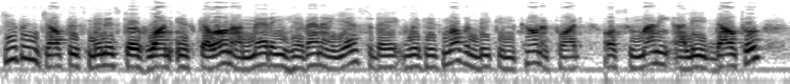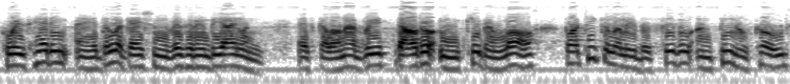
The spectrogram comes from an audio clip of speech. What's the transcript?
Cuban Justice Minister Juan Escalona met in Havana yesterday with his Mozambican counterpart Osumani Ali Dauto, who is heading a delegation visiting the island. Escalona briefed Dauto on Cuban laws, particularly the civil and penal codes,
